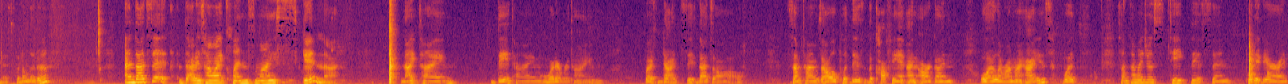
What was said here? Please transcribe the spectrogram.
Let's put a little and that's it. That is how I cleanse my skin. Nighttime daytime whatever time. But that's it. That's all. Sometimes I'll put this the coffee and argan oil around my eyes but sometimes I just take this and put it there and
